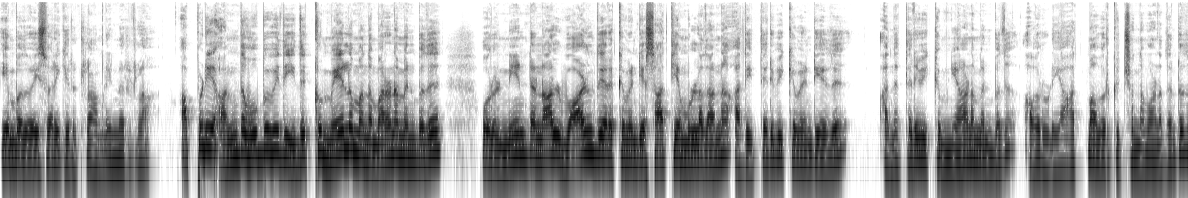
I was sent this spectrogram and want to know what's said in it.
எண்பது வயசு வரைக்கும் இருக்கலாம் அப்படின்னு இருக்கலாம். அப்படி அந்த உபவிதி இதுக்கு மேலும் அந்த மரணம் என்பது ஒரு நீண்ட நாள் வாழ்ந்து இறக்க வேண்டிய சாத்தியம் உள்ளதானா? அதை தெரிவிக்க வேண்டியது அந்த தெரிவிக்கும் ஞானம் என்பது அவருடைய ஆத்மாவிற்கு சொந்தமானதுன்றதை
